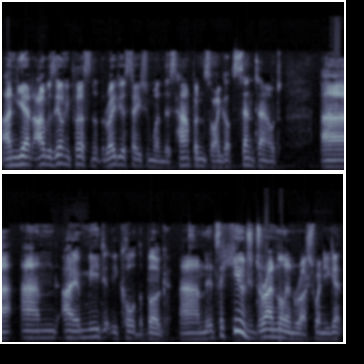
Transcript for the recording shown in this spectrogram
And yet, I was the only person at the radio station when this happened, so I got sent out. Uh, and I immediately caught the bug. And it's a huge adrenaline rush when you get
